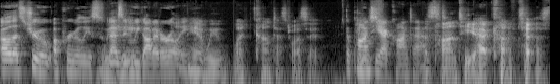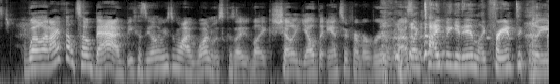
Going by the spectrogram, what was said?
Oh, that's true. A pre-release, as in We- we got it early. Yeah, we what contest was it? The Pontiac contest. The Pontiac contest. well, and I felt so bad because the only reason why I won was because I like Shelly yelled the answer from her room, and I was like typing it in like frantically,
